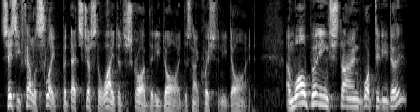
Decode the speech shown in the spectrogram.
It says he fell asleep, but that's just a way to describe that he died. There's no question he died. And while being stoned, what did he do?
